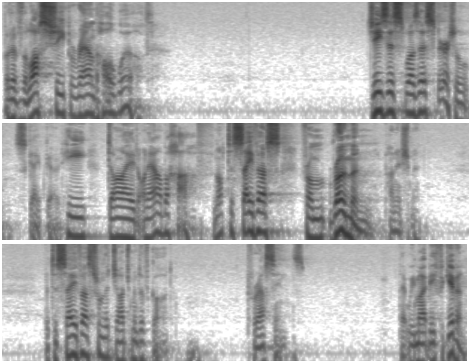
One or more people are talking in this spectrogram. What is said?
but of the lost sheep around the whole world. Jesus was a spiritual scapegoat. He died on our behalf, not to save us from Roman punishment, but to save us from the judgment of God for our sins, that we might be forgiven.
